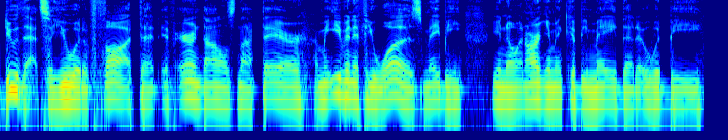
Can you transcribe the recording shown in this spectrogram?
do that. So you would have thought that if Aaron Donald's not there, I mean, even if he was, maybe you know an argument could be made that it would be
